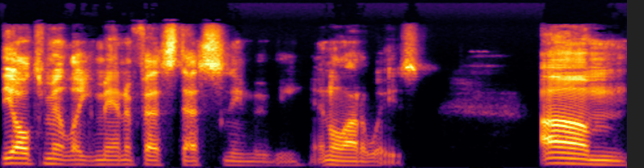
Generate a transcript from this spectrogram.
the ultimate like manifest destiny movie in a lot of ways. Um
